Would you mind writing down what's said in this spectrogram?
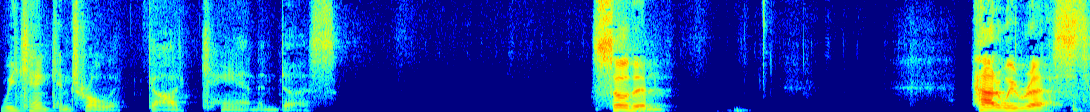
We can't control it, God can and does. So then, how do we rest?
